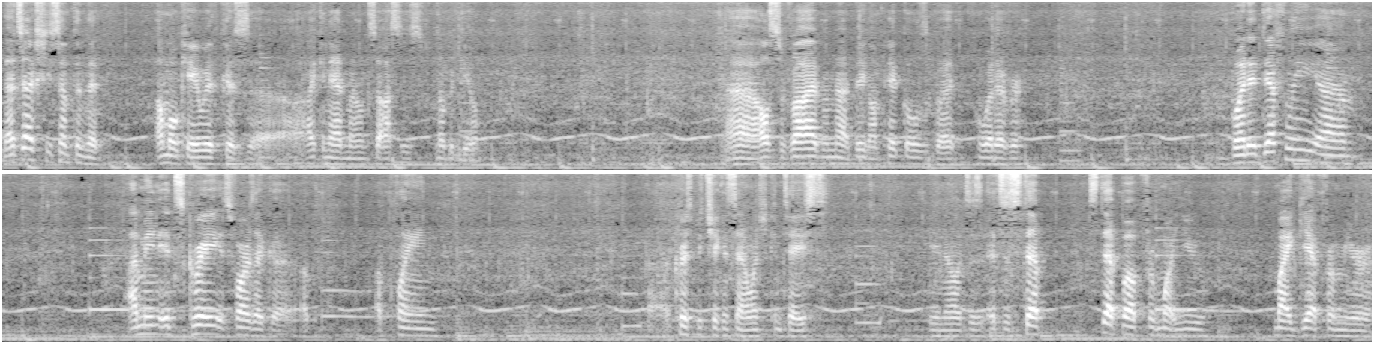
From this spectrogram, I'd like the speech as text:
that's actually something that I'm okay with because uh, I can add my own sauces, no big deal. Uh, I'll survive. I'm not big on pickles, but whatever. But it definitely, um, I mean, it's great as far as like a, a, a plain uh, crispy chicken sandwich can taste. You know, it's a, it's a step step up from what you might get from your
